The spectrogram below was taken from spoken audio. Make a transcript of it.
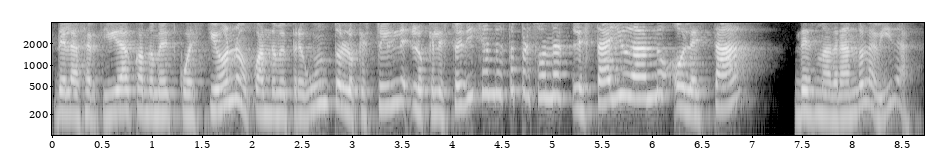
de la asertividad, cuando me cuestiono, cuando me pregunto, lo que, estoy, lo que le estoy diciendo a esta persona, ¿le está ayudando o le está desmadrando la vida?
